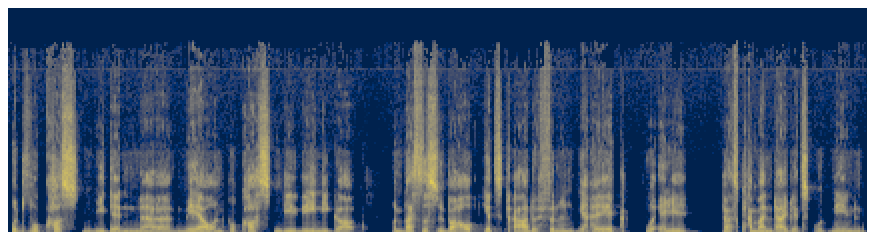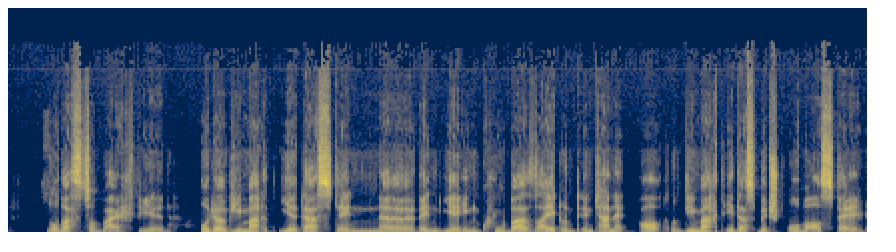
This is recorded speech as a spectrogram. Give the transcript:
Und wo kosten die denn äh, mehr und wo kosten die weniger? Und was ist überhaupt jetzt gerade für ein Gerät aktuell? Das kann man da jetzt gut nehmen. Sowas zum Beispiel. Oder wie macht ihr das denn, äh, wenn ihr in Kuba seid und Internet braucht? Und wie macht ihr das mit Stromausfällen?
